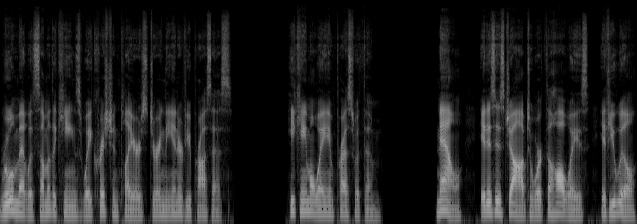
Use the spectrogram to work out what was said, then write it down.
Rule met with some of the King's Way Christian players during the interview process. He came away impressed with them. Now, it is his job to work the hallways, if you will,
